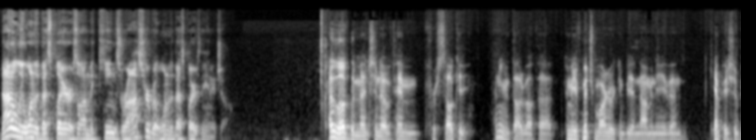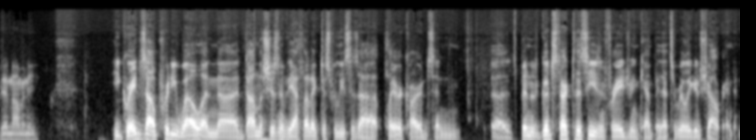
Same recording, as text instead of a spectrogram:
not only one of the best players on the Kings roster, but one of the best players in the NHL. I love the mention of him for Selke. I hadn't even thought about that. I mean, if Mitch Marner can be a nominee, then Kempe should be a nominee. He grades out pretty well, and uh, Don Luszczyszyn of the Athletic just releases uh, player cards, and uh, it's been a good start to the season for Adrian Kempe. That's a really good shout, Brandon.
